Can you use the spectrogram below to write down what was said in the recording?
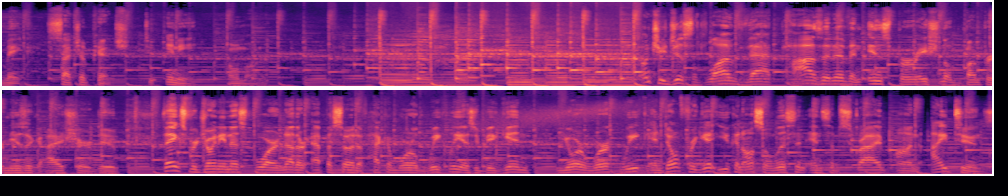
make such a pitch to any homeowner. Don't you just love that positive and inspirational bumper music? I sure do. Thanks for joining us for another episode of HECM World Weekly as you begin your work week. And don't forget, you can also listen and subscribe on iTunes.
